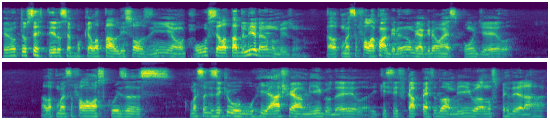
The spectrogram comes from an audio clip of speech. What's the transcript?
eu não tenho certeza se é porque ela tá ali sozinha ou se ela tá delirando mesmo. Ela começa a falar com a grama e a grama responde ela. Ela começa a falar umas coisas. Começa a dizer que o, o riacho é amigo dela e que se ficar perto do amigo ela não se perderá.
